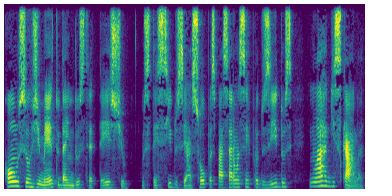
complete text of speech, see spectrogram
Com o surgimento da indústria têxtil, os tecidos e as roupas passaram a ser produzidos em larga escala.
